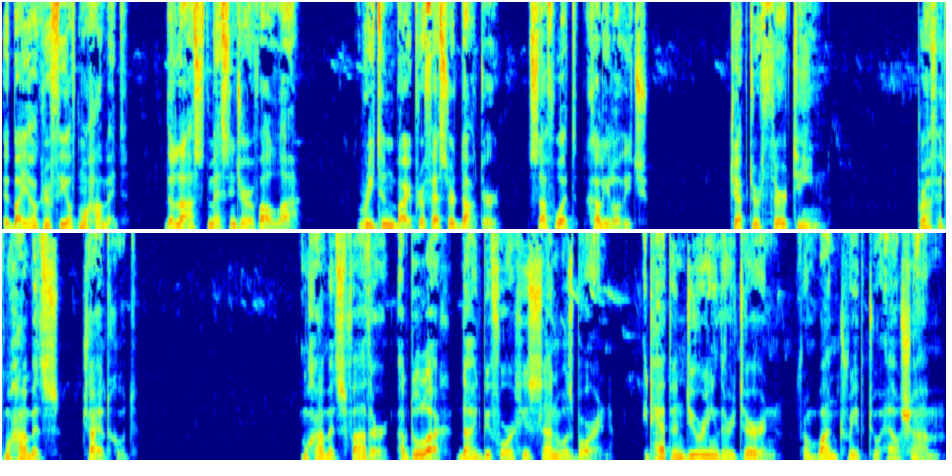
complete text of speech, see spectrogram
a biography of Muhammad, the last messenger of Allah, written by Professor Dr. Safwat Khalilovich. Chapter 13 Prophet Muhammad's Childhood Muhammad's father, Abdullah, died before his son was born. It happened during the return from one trip to Al Sham.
